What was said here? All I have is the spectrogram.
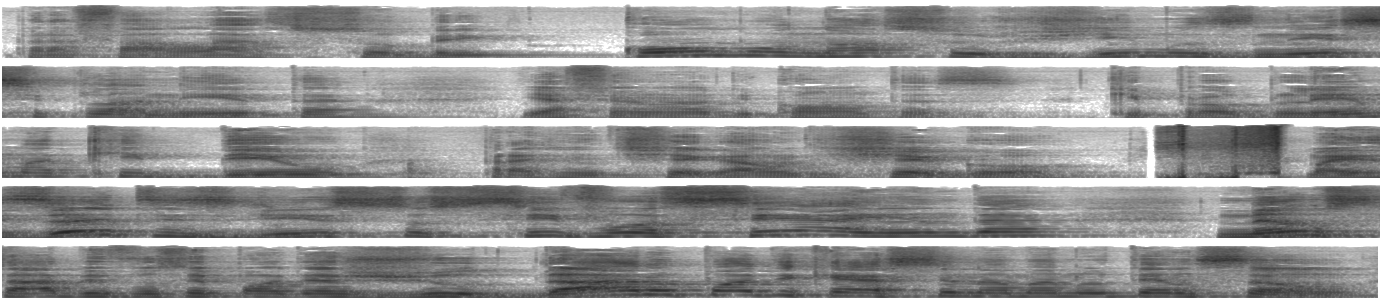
para falar sobre como nós surgimos nesse planeta e, afinal de contas, que problema que deu para a gente chegar onde chegou. Mas antes disso, se você ainda não sabe, você pode ajudar o podcast na manutenção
